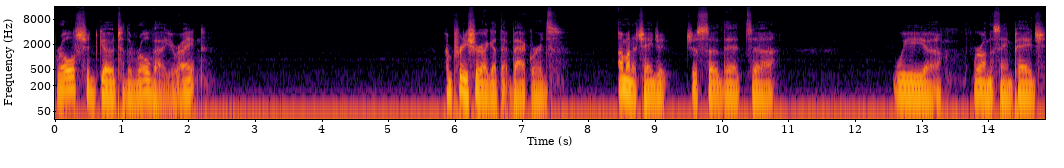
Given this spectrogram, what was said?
Roll should go to the roll value, right? I'm pretty sure I got that backwards. I'm going to change it just so that uh, we, uh, we're on the same page.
